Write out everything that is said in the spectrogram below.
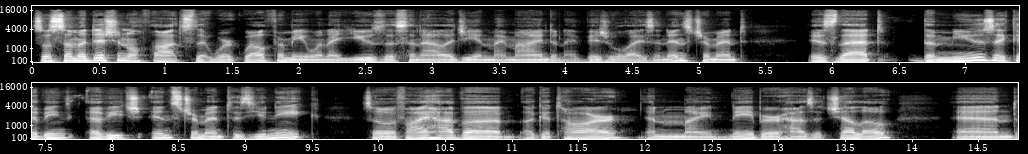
So, some additional thoughts that work well for me when I use this analogy in my mind and I visualize an instrument is that the music of, each, of each instrument is unique. So, if I have a, a guitar and my neighbor has a cello and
